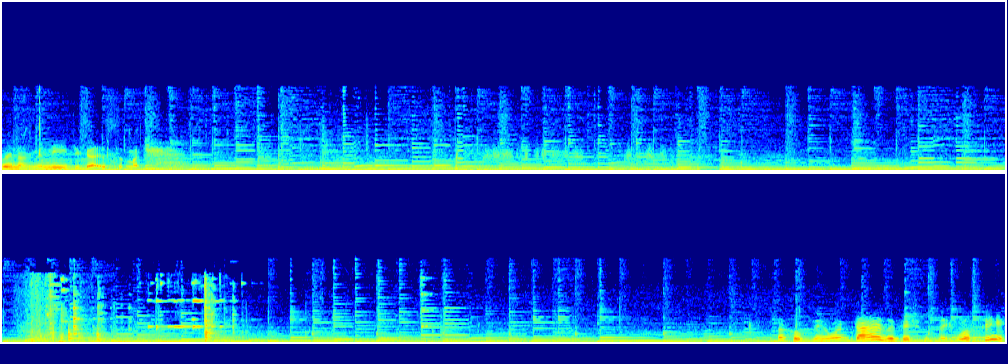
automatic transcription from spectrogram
Probably not gonna need you guys so much. I hope no one dies efficiently. We'll see.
